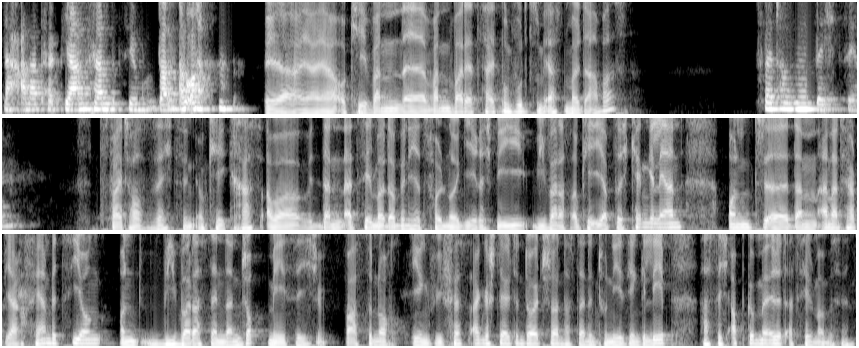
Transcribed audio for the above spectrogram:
nach anderthalb Jahren Fernbeziehung und dann aber. Ja, ja, ja, okay. Wann, äh, wann war der Zeitpunkt, wo du zum ersten Mal da warst? 2016. 2016, okay, krass, aber dann erzähl mal, da bin ich jetzt voll neugierig. Wie, wie war das? Okay, ihr habt euch kennengelernt und äh, dann anderthalb Jahre Fernbeziehung. Und wie war das denn dann jobmäßig? Warst du noch irgendwie festangestellt in Deutschland? Hast dann in Tunesien gelebt? Hast dich abgemeldet? Erzähl mal ein bisschen.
